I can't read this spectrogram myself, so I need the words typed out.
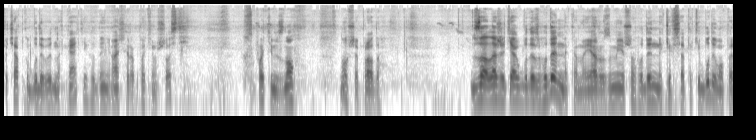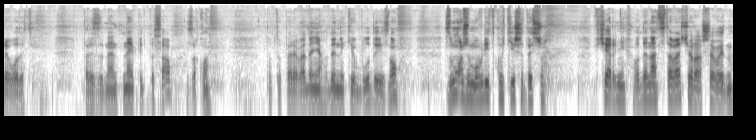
Спочатку буде видно в 5 годині вечора, потім в 6, потім знов. Ну, ще правда. Залежить, як буде з годинниками. Я розумію, що годинники все-таки будемо переводити. Президент не підписав закон. Тобто переведення годинників буде і знов зможемо влітку тішитись, що в червні 11 вечора ще видно.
